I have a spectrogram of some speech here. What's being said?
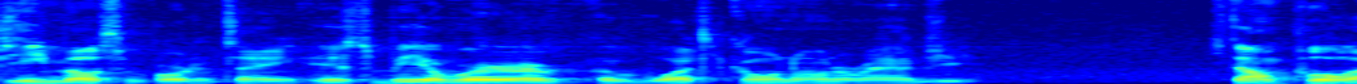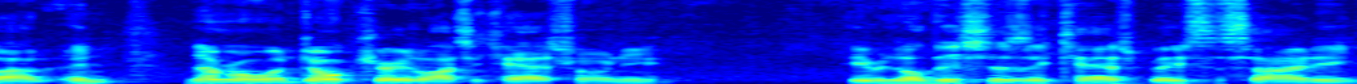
the most important thing is to be aware of, what's going on around you. Don't pull out, and number one, don't carry lots of cash on you. Even though this is a cash-based society,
